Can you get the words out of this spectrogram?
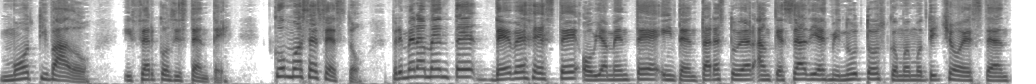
motivado y ser consistente. ¿Cómo haces esto? Primeramente, debes, este, obviamente, intentar estudiar, aunque sea 10 minutos, como hemos dicho este,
